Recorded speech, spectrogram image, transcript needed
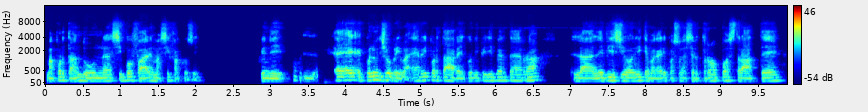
ma portando un si può fare ma si fa così. Quindi è, è quello che dicevo prima, è riportare con i piedi per terra la, le visioni che magari possono essere troppo astratte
